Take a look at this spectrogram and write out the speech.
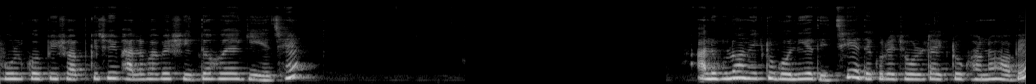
ফুলকপি সব কিছুই ভালোভাবে সিদ্ধ হয়ে গিয়েছে। আলুগুলো আমি একটু গলিয়ে দিচ্ছি, এতে করে ঝোলটা একটু ঘন হবে।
